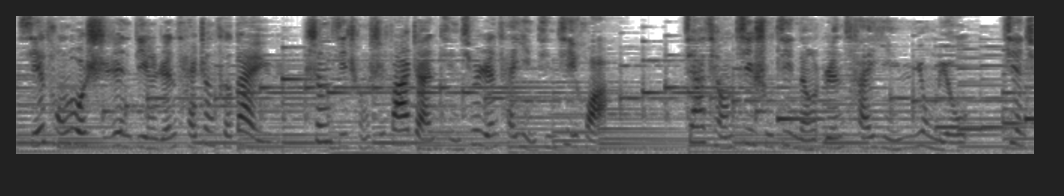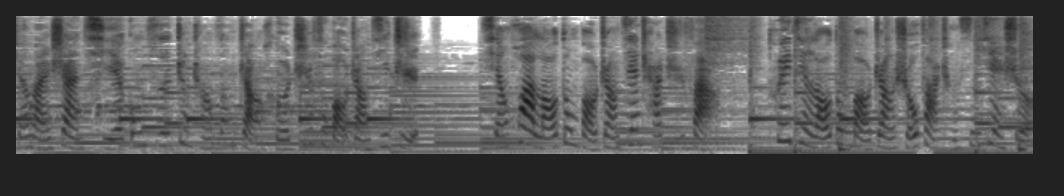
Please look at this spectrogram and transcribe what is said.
协同落实认定人才政策待遇，升级城市发展紧缺人才引进计划，加强技术技能人才引育用流，健全完善企业工资正常增长和支付保障机制，强化劳动保障监察执法，推进劳动保障守法诚信建设，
